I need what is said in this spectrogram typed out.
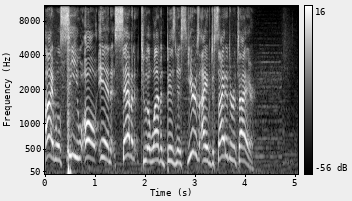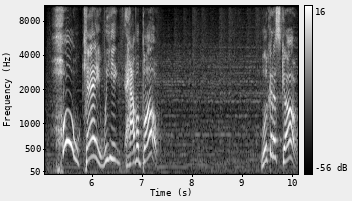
I will see you all in 7 to 11 business years. I have decided to retire. Okay, we have a bow. Look at us go.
